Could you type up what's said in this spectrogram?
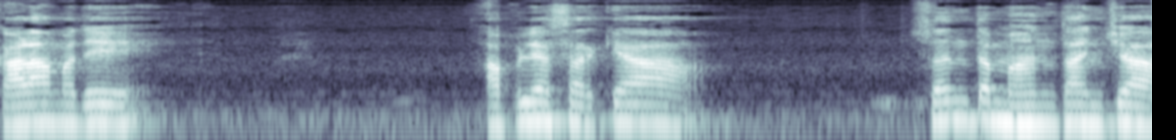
काळामध्ये आपल्यासारख्या संत महंतांच्या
